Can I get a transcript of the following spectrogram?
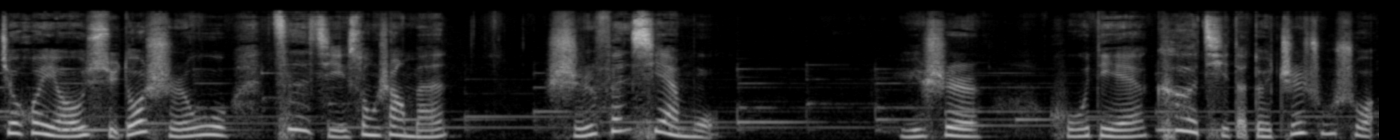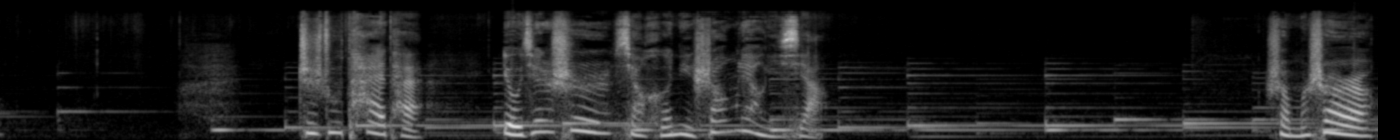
就会有许多食物自己送上门，十分羡慕。于是，蝴蝶客气地对蜘蛛说：“蜘蛛太太，有件事想和你商量一下。”什么事儿啊？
